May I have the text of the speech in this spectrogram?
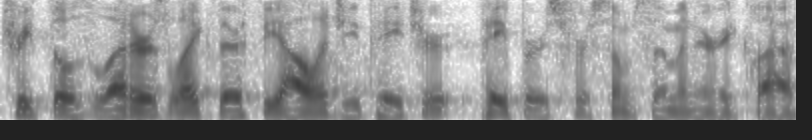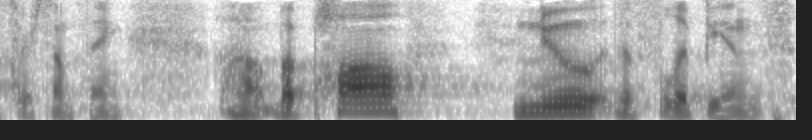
treat those letters like they're theology papers for some seminary class or something. Uh, but Paul knew the Philippians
